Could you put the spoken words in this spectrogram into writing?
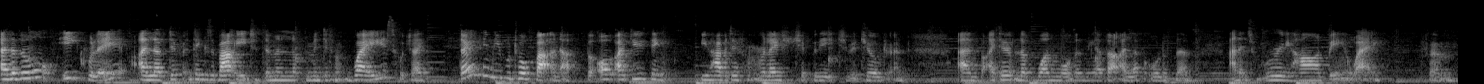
I love them all equally. I love different things about each of them and love them in different ways, which I don't think people talk about enough, but I do think you have a different relationship with each of your children um, but I don't love one more than the other. I love all of them and it's really hard being away from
